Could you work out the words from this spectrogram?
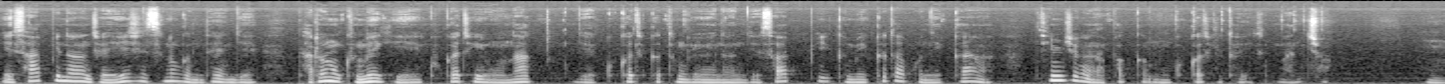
이 사업비는 제가 예시 쓰는 건데 이제 다루는 금액이 국가직이 워낙 이제 국가직 같은 경우에는 이제 사업비 금액이 크다 보니까 팀직은 압박감은 국가직이 더 많죠. 음.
